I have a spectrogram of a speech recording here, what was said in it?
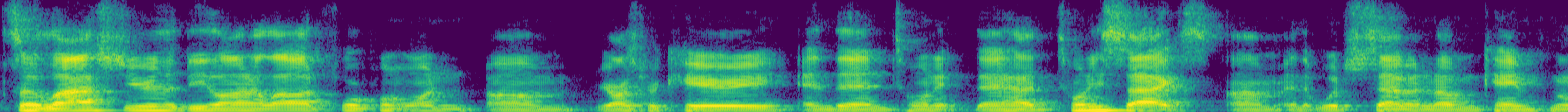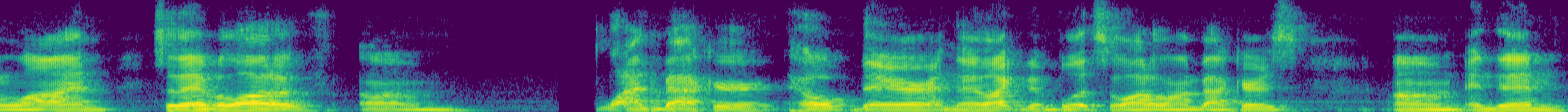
so last year the D line allowed 4.1 um, yards per carry, and then 20. They had 20 sacks, um, and which seven of them came from the line. So they have a lot of um, linebacker help there, and they like to blitz a lot of linebackers. Um, and then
